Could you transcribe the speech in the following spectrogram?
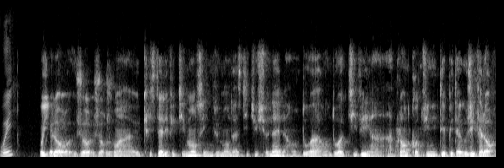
Oui oui, alors je, rejoins Christelle. Effectivement, c'est une demande institutionnelle. Hein. On doit, on doit activer un, plan de continuité pédagogique. Alors,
